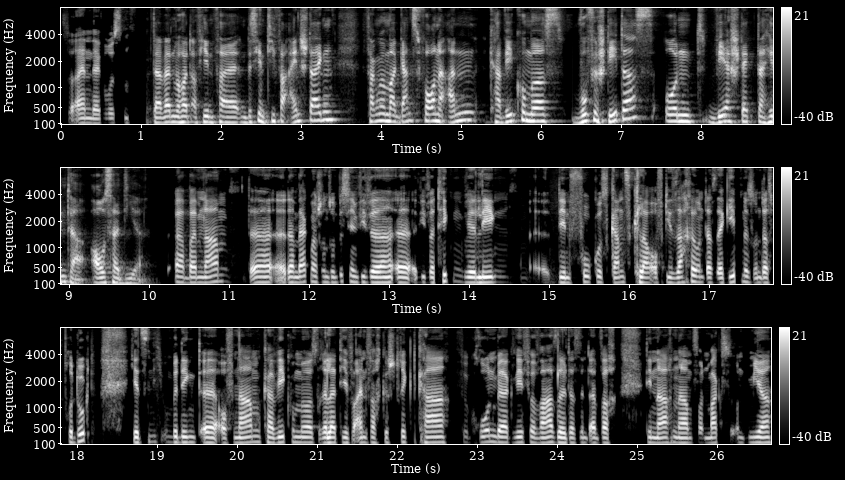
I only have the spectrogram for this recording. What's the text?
zu einem der größten. Da werden wir heute auf jeden Fall ein bisschen tiefer einsteigen. Fangen wir mal ganz vorne an. KW Commerce, wofür steht das und wer steckt dahinter außer dir? Äh, beim Namen, da, äh, da merkt man schon so ein bisschen, wie wir, äh, wie wir ticken. Wir legen äh, den Fokus ganz klar auf die Sache und das Ergebnis und das Produkt. Jetzt nicht unbedingt äh, auf Namen. KW Commerce relativ einfach gestrickt. K für Kronberg, W für Wasel. Das sind einfach die Nachnamen von Max und mir.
